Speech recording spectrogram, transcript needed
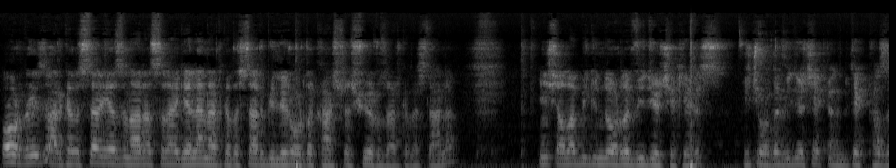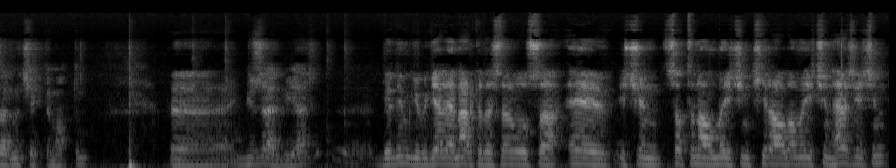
Oradayız arkadaşlar. Yazın ara sıra gelen arkadaşlar bilir. Orada karşılaşıyoruz arkadaşlarla. İnşallah bir günde orada video çekeriz. Hiç orada video çekmedim. Bir tek pazarını çektim attım. Ee, güzel bir yer. Ee, dediğim gibi gelen arkadaşlar olsa ev için, satın alma için, kiralama için, her şey için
